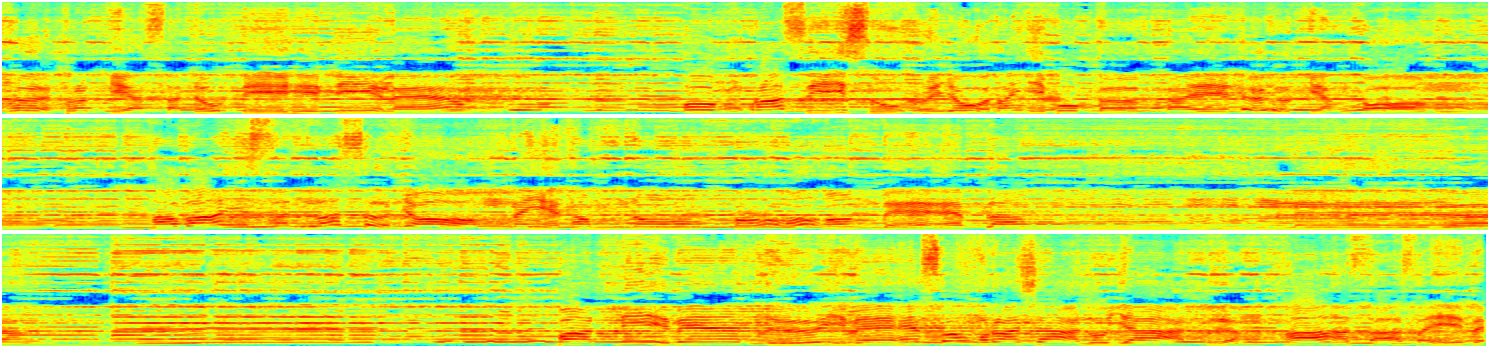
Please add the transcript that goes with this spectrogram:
เทิดพระเกียรติสดุดีดีแล้ว องค์พระศรีสุริโยไทยผู้เกิดไก่เด้อเกียงกองถวายสรรเสริญย่องในทำนองแบบลำเลืองบัดนี้แม่เอ๋ยแม่ทรงราชานุญาตเรื่องภาษาใส่แบ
